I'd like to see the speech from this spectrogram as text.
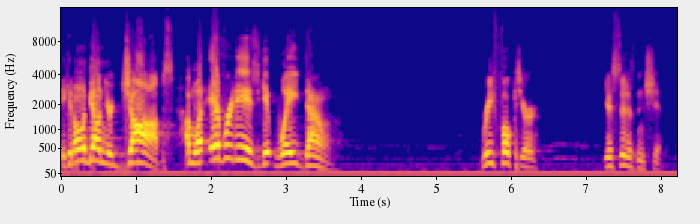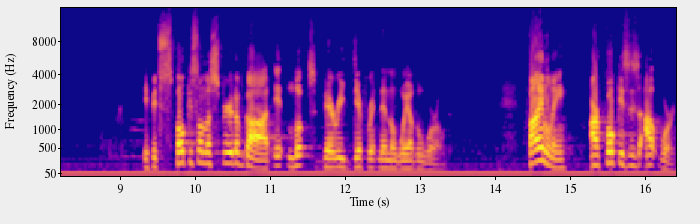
It can only be on your jobs. I mean, whatever it is, you get weighed down. Refocus your, your citizenship. If it's focused on the Spirit of God, it looks very different than the way of the world. Finally, our focus is outward.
